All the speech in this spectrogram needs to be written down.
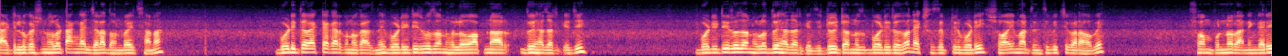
গাড়িটির লোকেশন হলো টাঙ্গাইল জেলা ধনবাড়ি থানা। বডিতেও এক টাকার কোনো কাজ নেই। বডিটির ওজন হলো আপনার দুই হাজার কেজি। বডিটির ওজন হলো দুই হাজার কেজি। দুই টন বডির ওজন, একশো সেফটির বডি সহ ইমার্জেন্সি বিক্রি করা হবে। সম্পূর্ণ রানিং গাড়ি,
